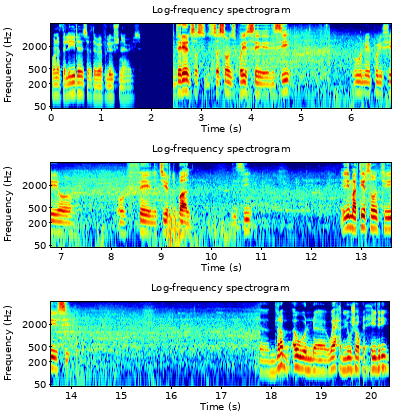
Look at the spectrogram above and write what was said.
one of the leaders of the revolutionaries. Derrière la station de police, c'est ici, où les policiers ont, fait le tir de balle d'ici. Et les martyrs sont tués ici. ضرب أول واحد اللي هو شوقي حيدري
